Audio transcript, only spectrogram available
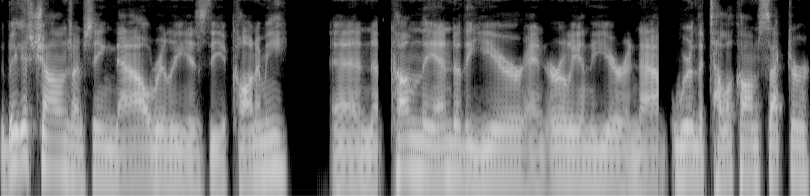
The biggest challenge I'm seeing now really is the economy. And come the end of the year and early in the year, and now we're in the telecom sector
